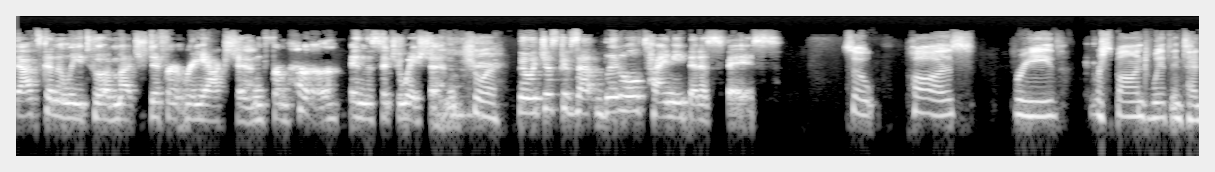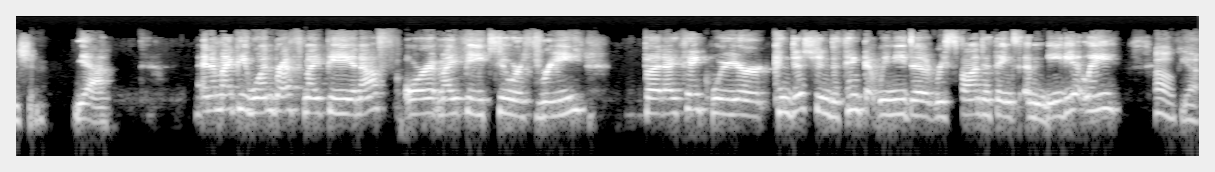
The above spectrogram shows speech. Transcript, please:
That's going to lead to a much different reaction from her in the situation. Sure. So it just gives that little tiny bit of space. So pause, breathe, respond with intention. Yeah. And it might be one breath might be enough, or it might be two or three. But I think we're conditioned to think that we need to respond to things immediately. Oh, yeah.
